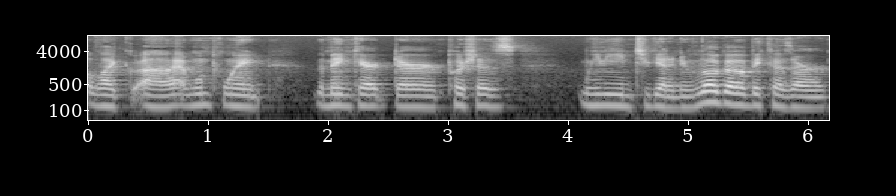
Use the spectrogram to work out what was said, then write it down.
Like uh, at one point, the main character pushes, we need to get a new logo because our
